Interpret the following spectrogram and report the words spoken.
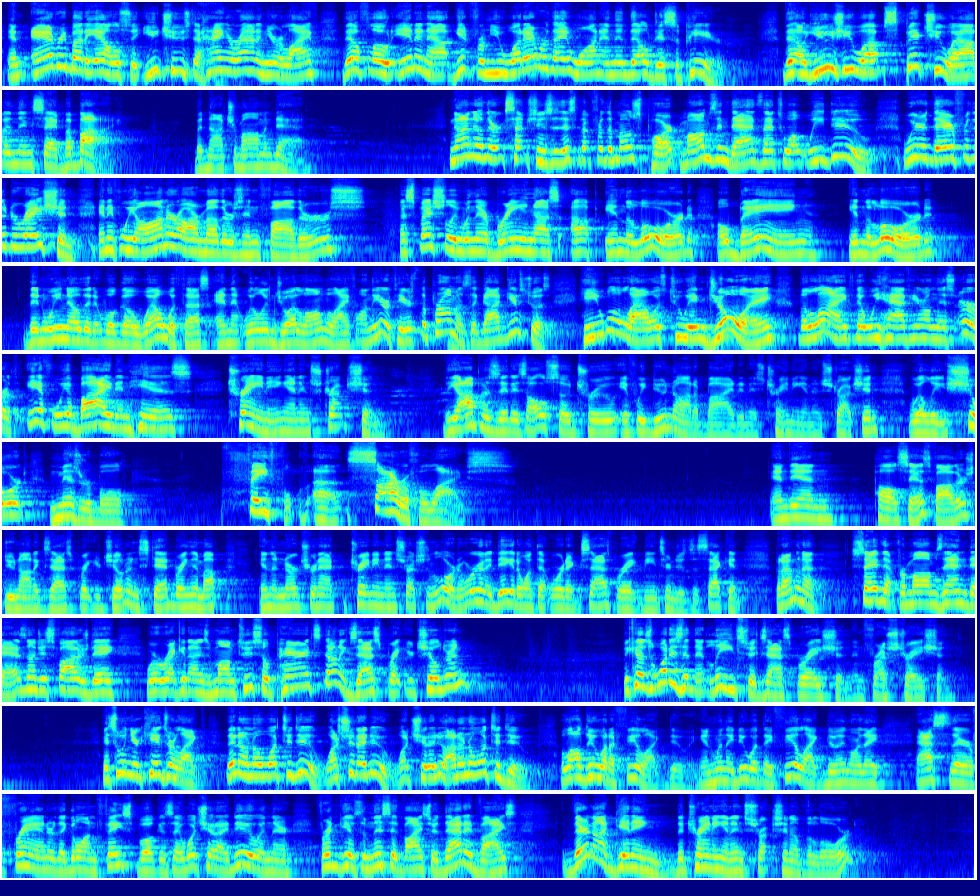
And everybody else that you choose to hang around in your life, they'll float in and out, get from you whatever they want, and then they'll disappear. They'll use you up, spit you out, and then say bye bye, but not your mom and dad. Now, I know there are exceptions to this, but for the most part, moms and dads, that's what we do. We're there for the duration. And if we honor our mothers and fathers, especially when they're bringing us up in the Lord, obeying in the Lord, then we know that it will go well with us and that we'll enjoy long life on the earth. Here's the promise that God gives to us He will allow us to enjoy the life that we have here on this earth if we abide in His training and instruction. The opposite is also true if we do not abide in His training and instruction. We'll lead short, miserable, faithful, uh, sorrowful lives. And then Paul says, Fathers, do not exasperate your children. Instead, bring them up in the nurture and training and instruction of the Lord. And we're going to dig into what that word exasperate means here in just a second. But I'm going to save that for moms and dads. Not just Father's Day, we're recognizing mom too. So, parents, don't exasperate your children. Because what is it that leads to exasperation and frustration? It's when your kids are like, they don't know what to do. What should I do? What should I do? I don't know what to do. Well, I'll do what I feel like doing. And when they do what they feel like doing, or they ask their friend or they go on Facebook and say, What should I do? And their friend gives them this advice or that advice, they're not getting the training and instruction of the Lord.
